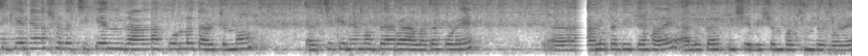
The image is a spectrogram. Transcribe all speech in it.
চিকেনে আসলে চিকেন রান্না করলে, তার জন্য চিকেনের মধ্যে আবার আলাদা করে আলুটা দিতে হয়। আলুটা সে ভীষণ পছন্দ করে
